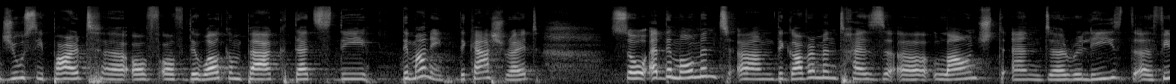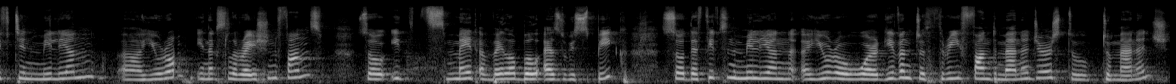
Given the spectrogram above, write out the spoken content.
juicy part uh, of, of the welcome pack, that's the the money, the cash, right? So at the moment, um, the government has uh, launched and uh, released uh, 15 million uh, euro in acceleration funds. So it's made available as we speak. So the 15 million uh, euro were given to three fund managers to, to manage.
